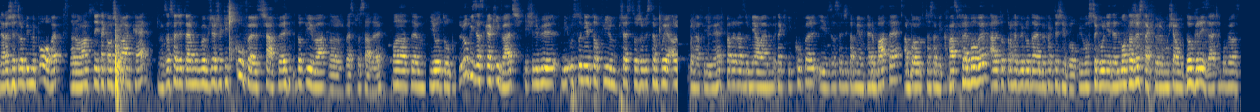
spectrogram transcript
Na razie zrobimy połowę. Dobra, mam tutaj taką szklankę. W zasadzie to ja mógłbym wziąć jakiś kufel z szafy do piwa. No już bez przesady. Poza tym YouTube lubi zaskakiwać. Jeśli by mi usunięto film przez to, że występuje alkohol na filmie. Parę razy miałem taki kufel i w zasadzie tam miałem herbatę albo czasami kwas chlebowy, ale to trochę wygląda jakby faktycznie było piwo. Szczególnie ten montażysta, który musiał dogryzać, mówiąc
